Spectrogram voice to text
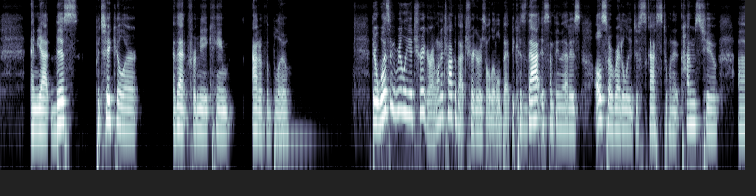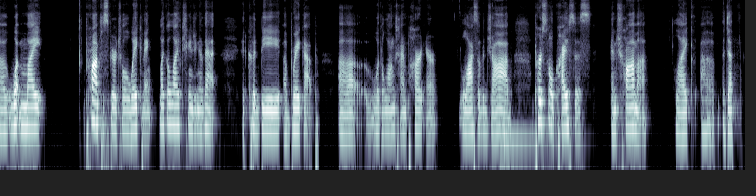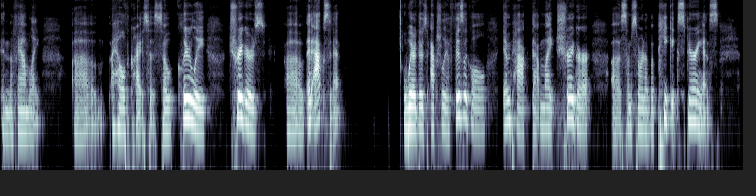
And yet, this particular event for me came out of the blue there wasn't really a trigger. I want to talk about triggers a little bit because that is something that is also readily discussed when it comes to uh, what might prompt a spiritual awakening, like a life changing event. It could be a breakup uh, with a longtime partner, loss of a job, personal crisis, and trauma, like uh, a death in the family, um, a health crisis. So clearly, triggers uh, an accident where there's actually a physical impact that might trigger uh, some sort of a peak experience.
